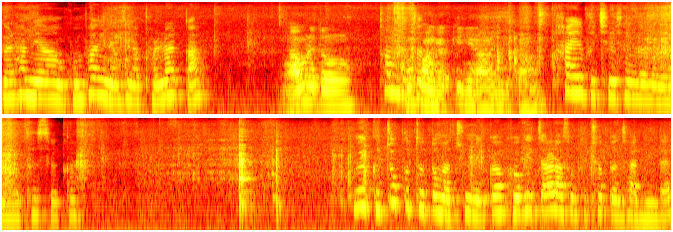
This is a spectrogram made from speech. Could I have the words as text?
이걸 하면 곰팡이 냄새가 덜 날까? 아무래도 처음부터 곰팡이가 끼진 않으니까. 타일 붙일 생각을 왜 못했을까? 왜 그쪽부터 또 맞춥니까? 거기 잘라서 붙였던 자리인데.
